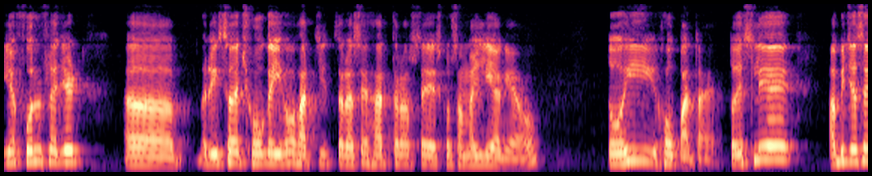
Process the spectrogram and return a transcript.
ये फुल फ्लेजेड रिसर्च हो गई हो, हर चीज़ तरह से, हर तरफ़ से इसको समझ लिया गया हो। तो ही हो पाता है। तो इसलिए अभी जैसे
